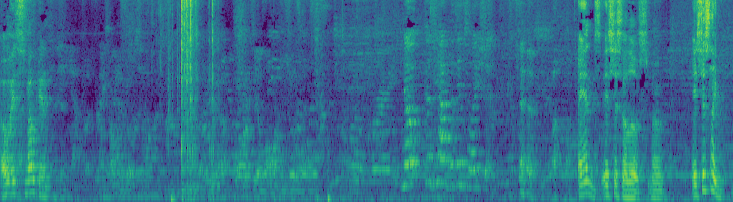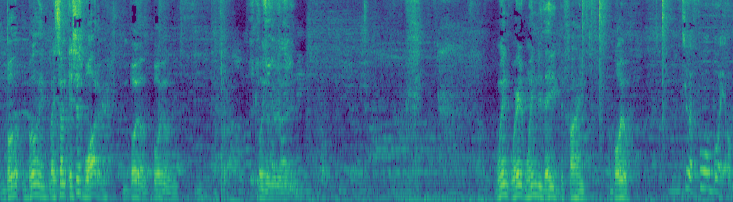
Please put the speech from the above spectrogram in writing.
Oh, it's smoking. Or if the alarm will go off. Nope, because we have the ventilation. And it's just a little smoke. It's just like boiling, like some. It's just water boil, boiling. You can see the flame. Boiling. When where when do they define boil? To a full boil.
